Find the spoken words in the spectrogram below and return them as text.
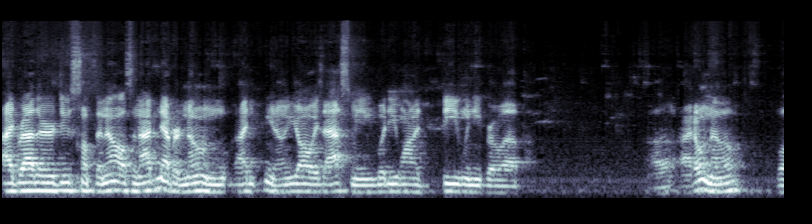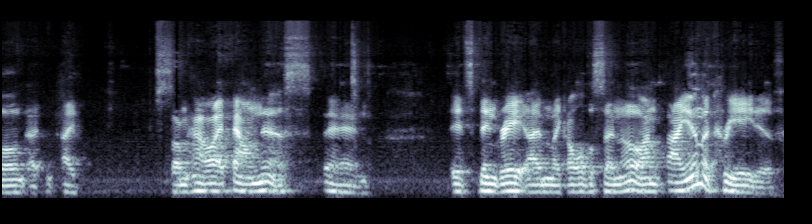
I'd rather do something else. And I've never known. I you know, you always ask me, what do you want to be when you grow up? Uh, I don't know. Well, I, I somehow I found this, and it's been great. I'm like all of a sudden, oh, I'm I am a creative.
